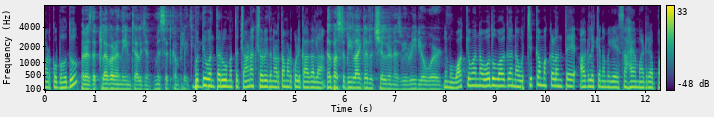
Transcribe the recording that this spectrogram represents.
ಮಾಡ್ಕೋಬಹುದು Whereas the clever and the intelligent miss it completely. ಬುದ್ಧಿವಂತರು ಮತ್ತು ಚಾಣಾಕ್ಷರು ಇದನ್ನು ಅರ್ಥ ಮಾಡ್ಕೊಳ್ಳಿಕ್ ಆಗಲ್ಲ Help us to be like little children as we read your word ನಿಮ್ಮ ವಾಕ್ಯವನ್ನ ಓದುವಾಗ ನಾವು ಚಿಕ್ಕ ಮಕ್ಕಳಂತೆ ಆಗ್ಲಿಕ್ಕೆ ನಮಗೆ ಸಹಾಯ ಮಾಡಿರಪ್ಪ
